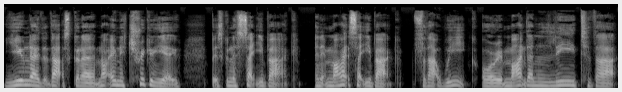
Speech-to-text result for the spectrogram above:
you know that that's going to not only trigger you, but it's going to set you back. And it might set you back for that week, or it might then lead to that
